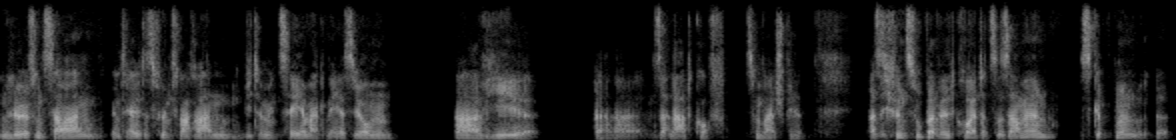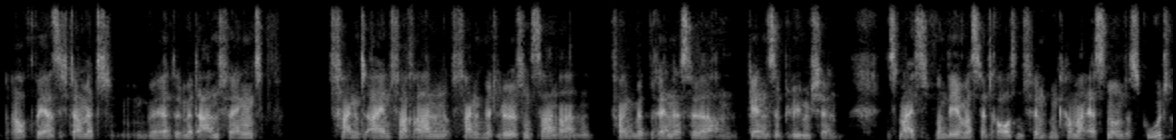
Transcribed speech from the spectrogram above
ein Löwenzahn enthält es fünffache an Vitamin C, Magnesium, äh, wie äh, Salatkopf zum Beispiel. Also ich finde super Wildkräuter zu sammeln. Es gibt nun äh, auch, wer sich damit wer mit anfängt, fangt einfach an, fangt mit Löwenzahn an, fangt mit Brennnessel an, Gänseblümchen. Das meiste von dem, was wir draußen finden, kann man essen und ist gut.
